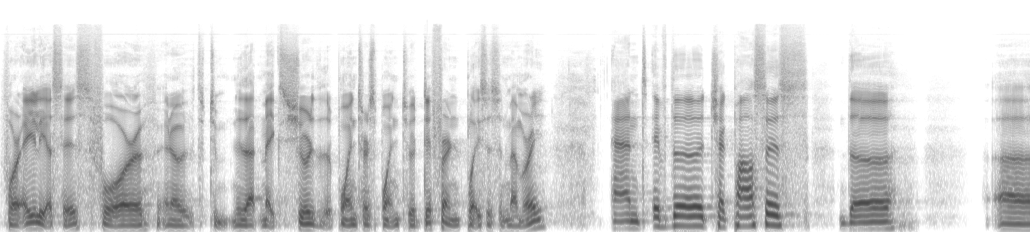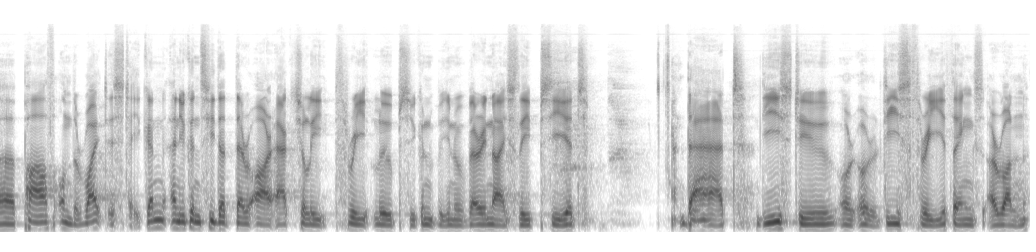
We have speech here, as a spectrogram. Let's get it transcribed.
for aliases for, you know, to, that makes sure that the pointers point to different places in memory. And if the check passes, the uh, path on the right is taken, and you can see that there are actually three loops. You can you know very nicely see it that these two or, or these three things are run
